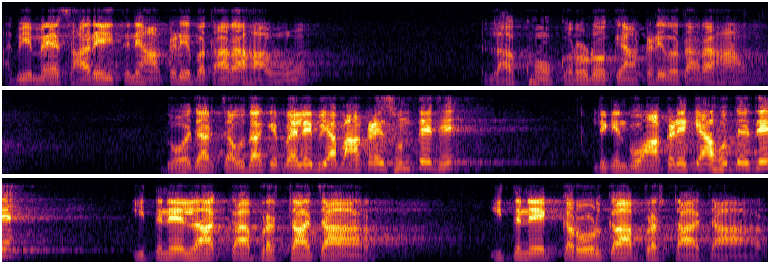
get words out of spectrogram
अभी मैं सारे इतने आंकड़े बता रहा हूँ, लाखों करोड़ों के आंकड़े बता रहा हूँ। 2014 के पहले भी आप आंकड़े सुनते थे, लेकिन वो आंकड़े क्या होते थे? इतने लाख का भ्रष्टाचार, इतने करोड़ का भ्रष्टाचार,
